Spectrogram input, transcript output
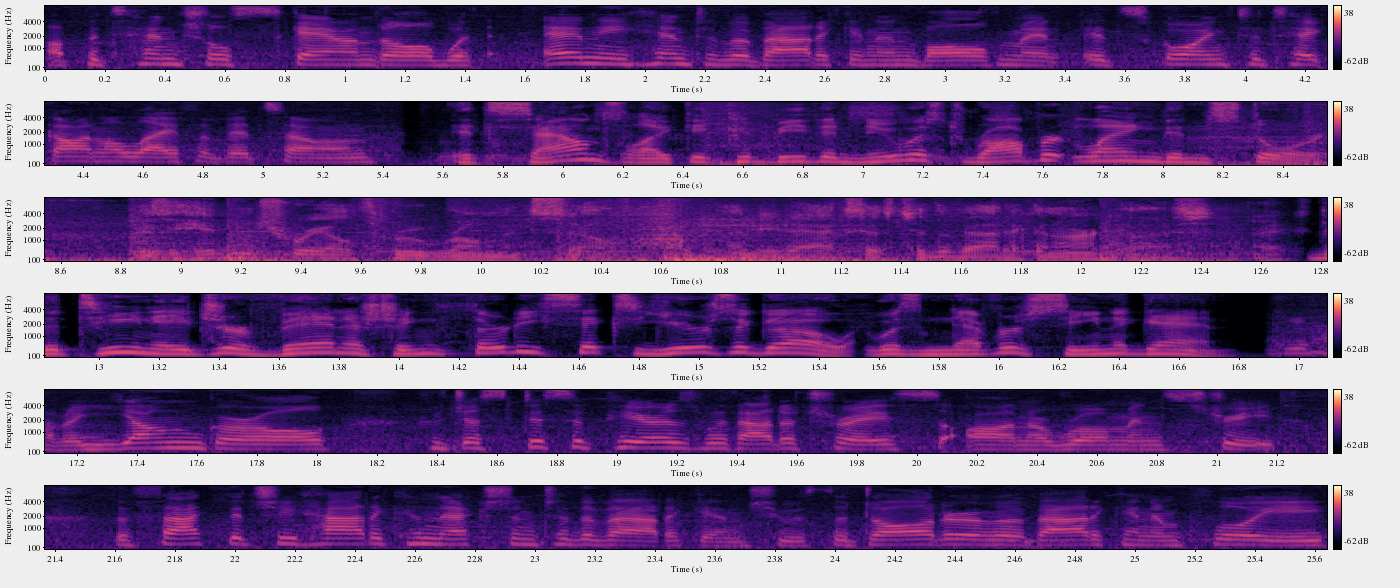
a potential scandal with any hint of a Vatican involvement, it's going to take on a life of its own. It sounds like it could be the newest Robert Langdon story. There's a hidden trail through Rome itself. I need access to the Vatican archives. The teenager vanishing 36 years ago was never seen again. You have a young girl who just disappears without a trace on a Roman street. The fact that she had a connection to the Vatican, she was the daughter of a Vatican employee,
